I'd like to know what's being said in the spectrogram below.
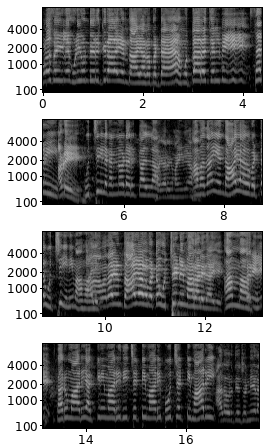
குலசையிலே குடிகொண்டு இருக்கிறாளே என் தாயாகப்பட்ட முத்தார செல்வி. சரி அப்படி. உச்சியில கண்ணோட இருக்கல்ல அவதான் என் தாயாகப்பட்ட உச்சி இனி மகாளி. அவதான் என் தாயாகப்பட்ட உச்சினி மாகாளி தாயி. ஆமா. சரி. கருமாரி அக்கினி மாறி தீச்சட்டி மாறி பூச்சட்டி மாறி. அதுல ஒருத்திய சொன்னீல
